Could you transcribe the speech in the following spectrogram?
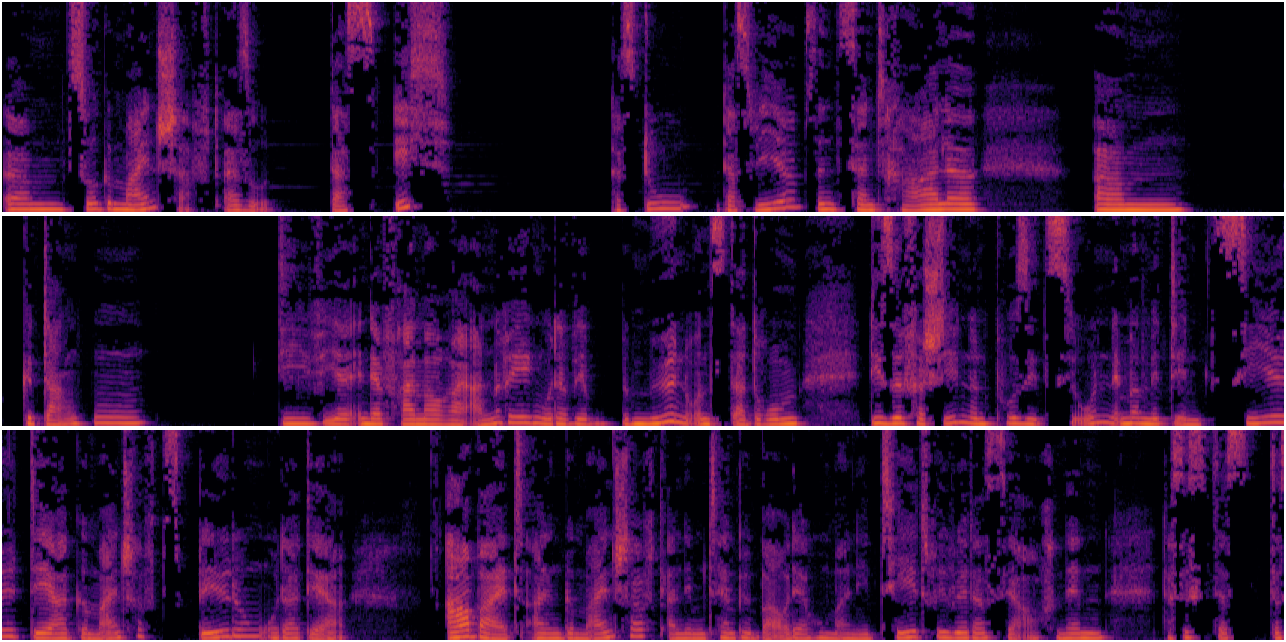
ähm, zur Gemeinschaft. Also das Ich, das Du, das Wir sind zentrale ähm, Gedanken, die wir in der Freimaurerei anregen oder wir bemühen uns darum, diese verschiedenen Positionen immer mit dem Ziel der Gemeinschaftsbildung oder der Arbeit an Gemeinschaft, an dem Tempelbau der Humanität, wie wir das ja auch nennen, das ist das, das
